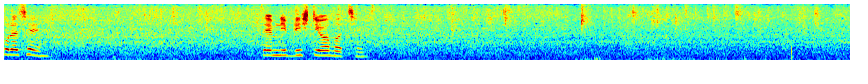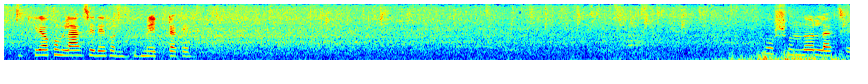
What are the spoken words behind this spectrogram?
করেছে। তেমনি বৃষ্টিও হচ্ছে। কীরকম লাগছে দেখুন মেঘটাকে। খুব সুন্দর লাগছে।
